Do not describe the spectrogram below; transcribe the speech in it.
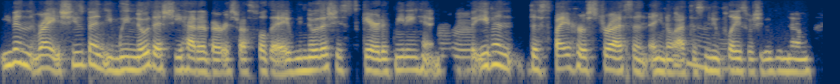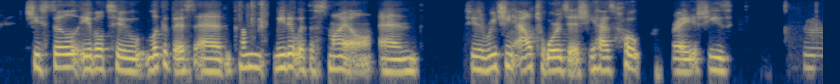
even right she's been we know that she had a very stressful day we know that she's scared of meeting him mm-hmm. but even despite her stress and, and you know at this mm-hmm. new place where she doesn't know she's still able to look at this and come meet it with a smile and she's reaching out towards it she has hope right she's mm-hmm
